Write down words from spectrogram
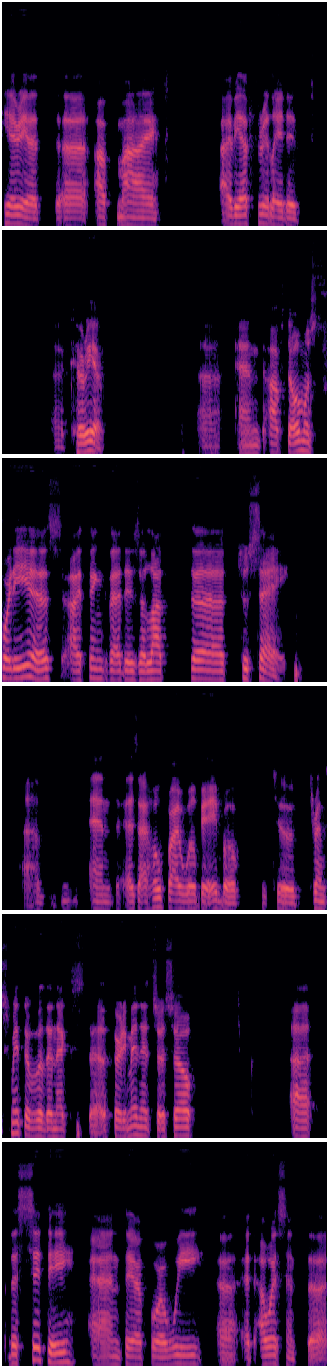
period uh, of my IVF related uh, career. Uh, and after almost 40 years, I think that is a lot uh, to say. Um, and as I hope I will be able to transmit over the next uh, 30 minutes or so, the city and therefore we uh, at our center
